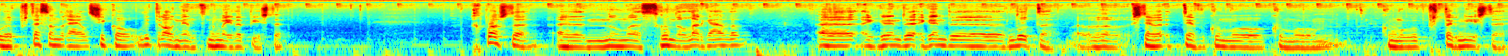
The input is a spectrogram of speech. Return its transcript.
a proteção de rails ficou literalmente no meio da pista. Reposta ah, numa segunda largada, ah, a, grande, a grande luta ah, esteve, teve como, como, como protagonista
